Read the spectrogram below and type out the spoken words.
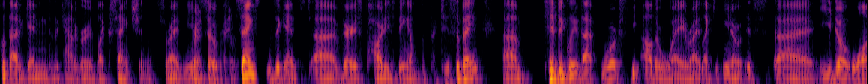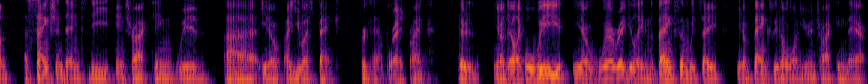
put that again into the category of like sanctions, right? You know, so right. sanctions against uh, various parties being able to participate. Um, typically that works the other way, right? Like, you know, it's uh, you don't want a sanctioned entity interacting with uh, you know, a US bank, for example. Right. Right. They're, you know, they're like, well, we, you know, we're regulating the banks and we say, you know, banks, we don't want you interacting there.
